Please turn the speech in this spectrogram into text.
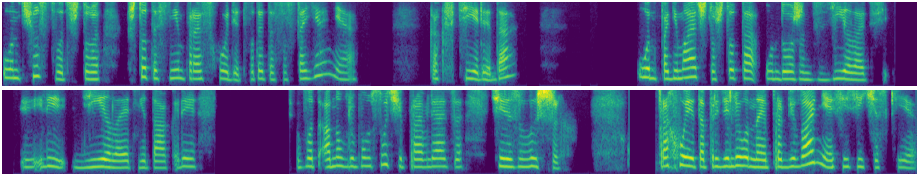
Он чувствует, что что-то с ним происходит. Вот это состояние, как в теле, да, он понимает, что что-то он должен сделать, или делает не так, или вот оно в любом случае проявляется через высших. Проходит определенные пробивания физические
